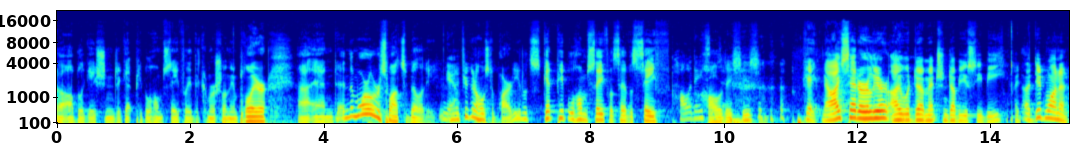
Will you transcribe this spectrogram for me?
uh, obligation to get people home safely, the commercial and the employer, uh, and and the moral responsibility. And Yeah. if you're going to host a party, let's get people home safe. Let's have a safe Holiday season. holiday season. okay, now I said earlier I would uh, mention WCB. I, I did want to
